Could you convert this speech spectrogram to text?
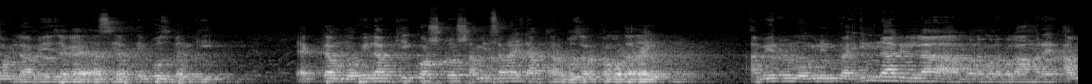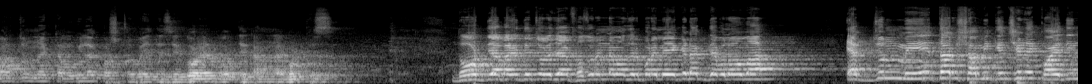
মহিলা, আমি এই জায়গায় আছি, আপনি বুঝবেন কি? একটা মহিলার কি কষ্ট, স্বামী ছাড়া এটা আপনার বোঝার ক্ষমতা নাই। আমিরুল মুমিনিন কয়, ইন্না মনে মনে বলে, আহারে, আমার জন্য একটা মহিলা কষ্ট ঘরের মধ্যে কান্না করতেছে। দিয়া বাড়িতে চলে যায় নামাজের পরে মেয়েকে ডাক মা, একজন মেয়ে তার স্বামীকে ছেড়ে কয়দিন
